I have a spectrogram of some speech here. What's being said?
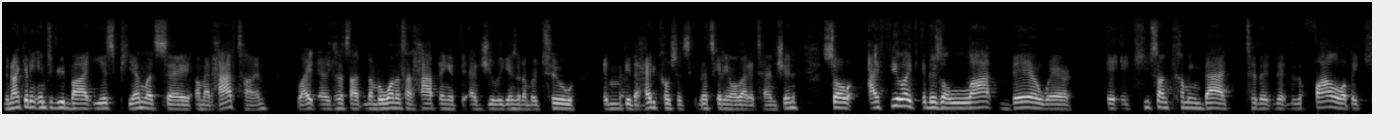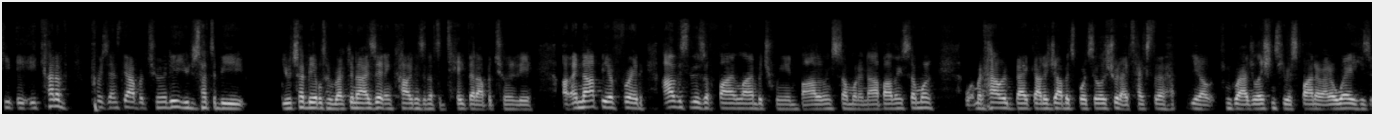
They're not getting interviewed by ESPN, let's say, I'm um, at halftime, right? Because that's not number one, that's not happening at, the, at G League games. And number two, it might be the head coach that's, that's getting all that attention. So I feel like there's a lot there where it, it keeps on coming back to the, the, the follow up. It keep it, it kind of presents the opportunity. You just have to be you to be able to recognize it and cognizant enough to take that opportunity uh, and not be afraid. Obviously, there's a fine line between bothering someone and not bothering someone. When Howard Beck got a job at Sports Illustrated, I texted him, you know, congratulations. He responded right away. He's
